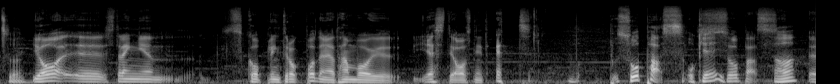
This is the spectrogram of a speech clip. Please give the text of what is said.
Så, Ja, eh, strängens koppling till Rockpodden är att han var ju gäst i avsnitt ett. Så pass? Okej. Så pass. Ja. Eh,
